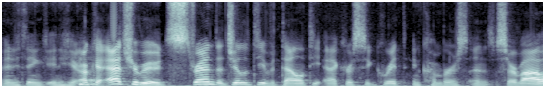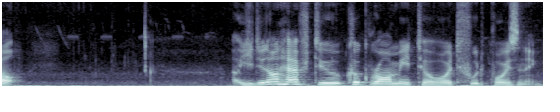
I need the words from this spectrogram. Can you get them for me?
Anything in here? Okay, attributes: strength, agility, vitality, accuracy, grit, encumbrance, and survival. Uh, You do not have to cook raw meat to avoid food poisoning.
